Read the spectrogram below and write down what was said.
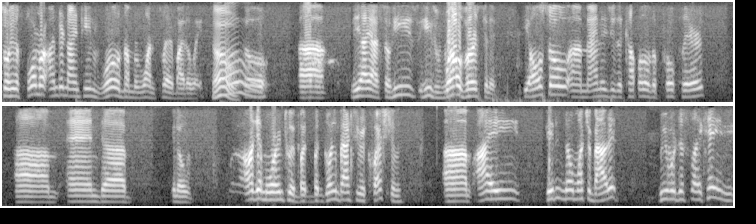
So he's a former under 19 world number one player, by the way. Oh, So, uh, yeah, yeah. So he's he's well versed in it. He also uh, manages a couple of the pro players, um, and uh, you know, I'll get more into it. But but going back to your question, um, I didn't know much about it. We were just like, hey,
